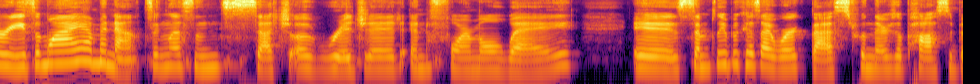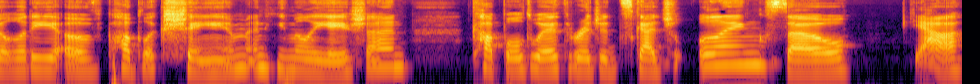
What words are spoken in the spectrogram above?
reason why I'm announcing this in such a rigid and formal way is simply because I work best when there's a possibility of public shame and humiliation coupled with rigid scheduling. So, yeah.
